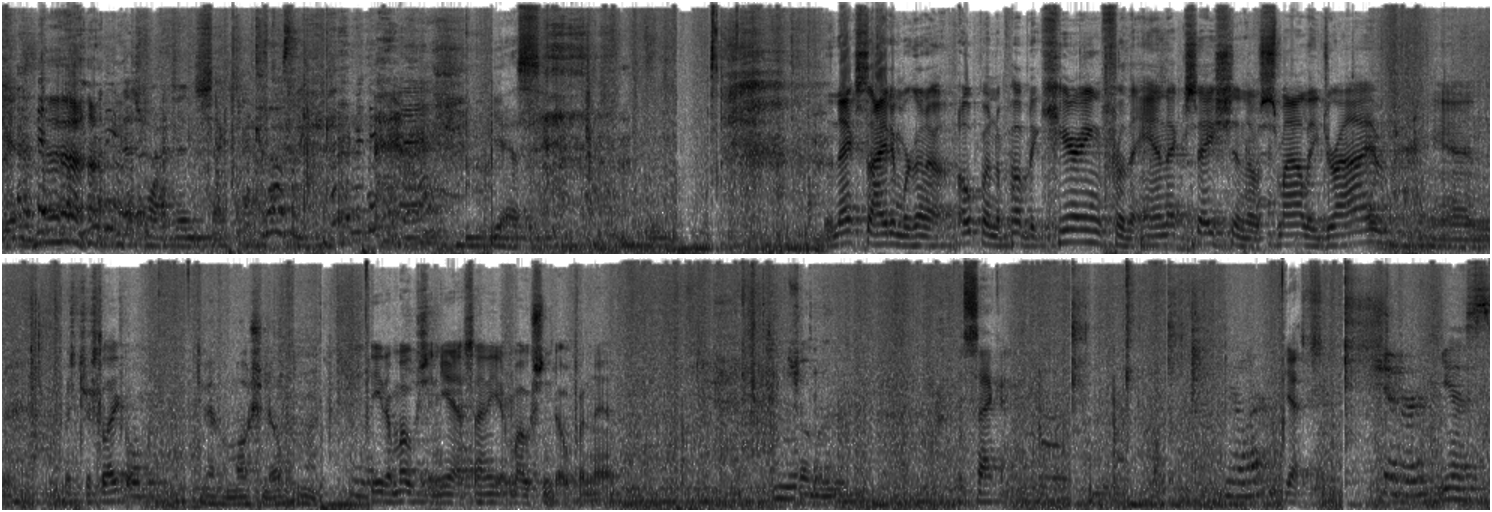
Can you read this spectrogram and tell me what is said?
Yes. That's why I didn't second. Yes. The next item, we're going to open a public hearing for the annexation of Smiley Drive. And Mr. Slagle, Do you have a motion to open? need a motion? Yes, I need a motion to open that. So moved. Second. Miller, Yes. Shivers, Yes.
